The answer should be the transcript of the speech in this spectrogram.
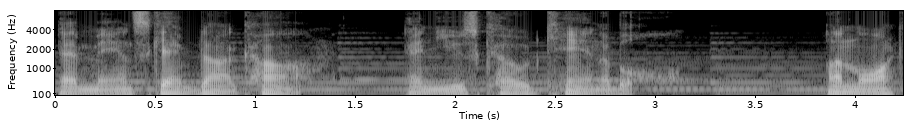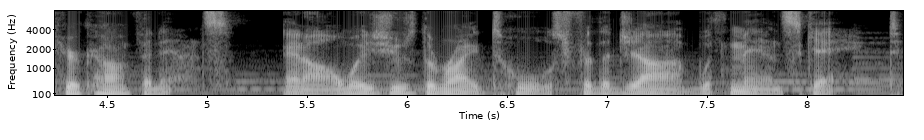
at manscaped.com and use code CANNIBAL. Unlock your confidence and always use the right tools for the job with Manscaped.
